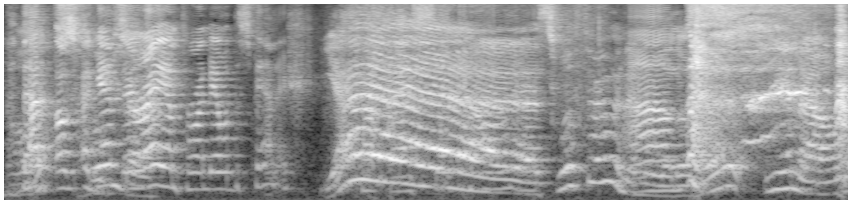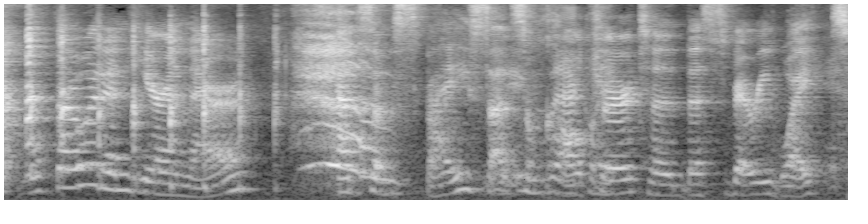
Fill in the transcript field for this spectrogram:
But Well, that, oh, again, there so. I am throwing down with the Spanish. Yes, we'll throw it in a Um, little bit. You know, we'll throw it in here and there. Add some spice, add some Exactly. culture to this very white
